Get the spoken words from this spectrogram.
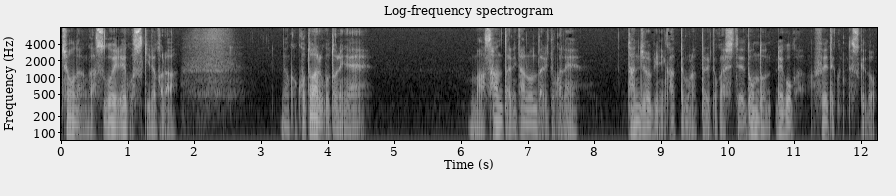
長男がすごいレゴ好きだから、なんか断るごとにね、まあサンタに頼んだりとかね、誕生日に買ってもらったりとかして、どんどんレゴが増えてくんですけど、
